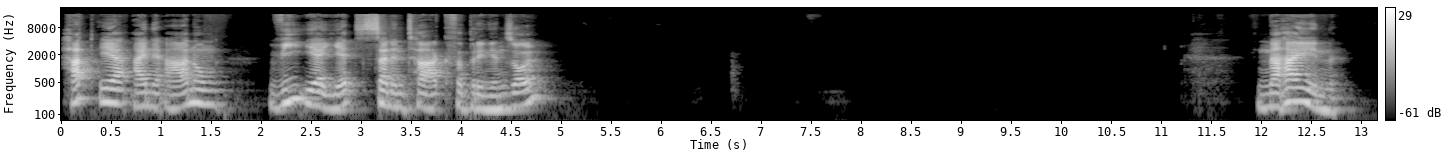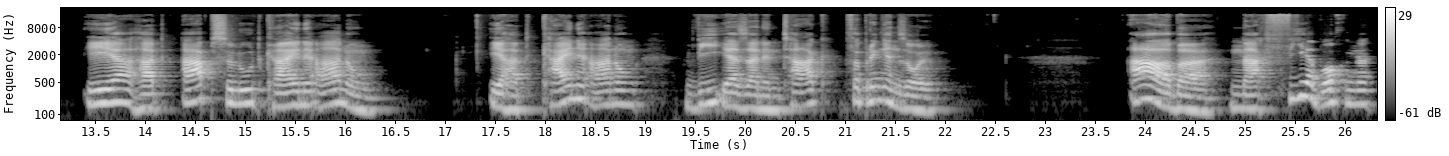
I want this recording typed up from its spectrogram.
Hat er eine Ahnung, wie er jetzt seinen Tag verbringen soll? Nein, er hat absolut keine Ahnung. Er hat keine Ahnung, wie er seinen Tag verbringen soll. Aber nach vier Wochen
